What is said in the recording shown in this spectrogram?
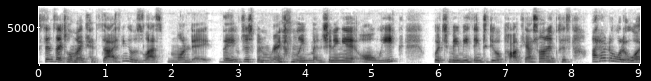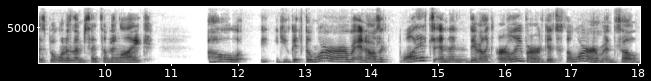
since I told my kids that, I think it was last Monday, they've just been randomly mentioning it all week, which made me think to do a podcast on it because I don't know what it was, but one of them said something like, Oh, you get the worm. And I was like, What? And then they were like, Early bird gets the worm. And so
